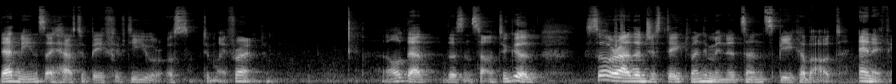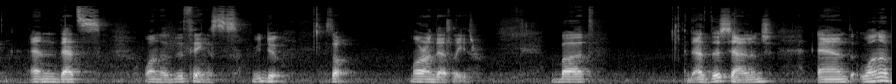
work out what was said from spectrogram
That means I have to pay 50 euros to my friend. Well, that doesn't sound too good. So, rather just take 20 minutes and speak about anything. And that's one of the things we do. So, more on that later. But that's the challenge. And one of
